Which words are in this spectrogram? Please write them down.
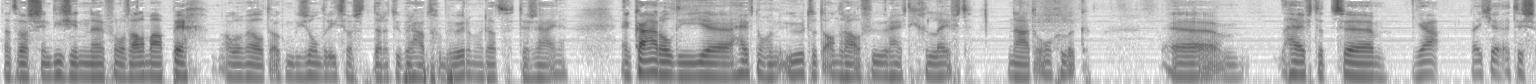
Dat was in die zin eh, voor ons allemaal pech. Alhoewel het ook een bijzonder iets was dat het überhaupt gebeurde, maar dat terzijde. En Karel die eh, heeft nog een uur tot anderhalf uur heeft hij geleefd na het ongeluk. Ehm, hij heeft het, ehm, ja, weet je, het is,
